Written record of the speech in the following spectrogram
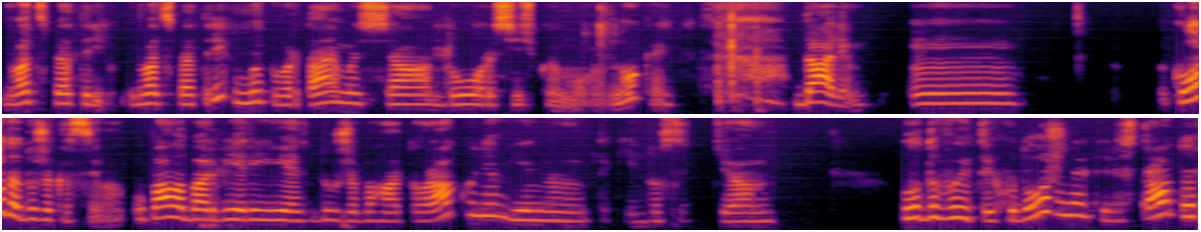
25 рік. 25 рік ми повертаємося до російської мови. Ну окей. Далі. Колода дуже красива. У Пала Барбєрі є дуже багато оракулів. Він такий досить е, плодовитий художник, ілюстратор.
